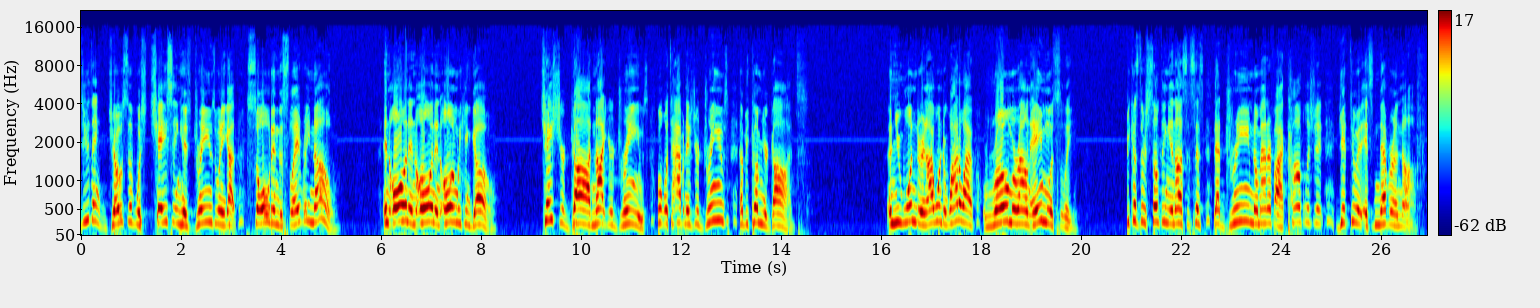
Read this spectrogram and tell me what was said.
Do you think Joseph was chasing his dreams when he got sold into slavery? No. And on and on and on we can go. Chase your God, not your dreams. But what's happened is your dreams have become your gods. And you wonder, and I wonder, why do I roam around aimlessly? Because there's something in us that says that dream, no matter if I accomplish it, get to it, it's never enough.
